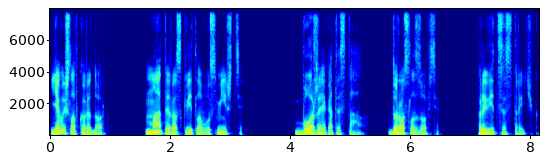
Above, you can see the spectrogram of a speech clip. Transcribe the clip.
Я вийшла в коридор. Мати розквітла в усмішці. Боже, яка ти стала. Доросла зовсім. Привіт, сестричко.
